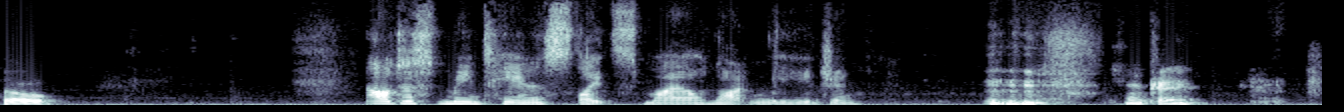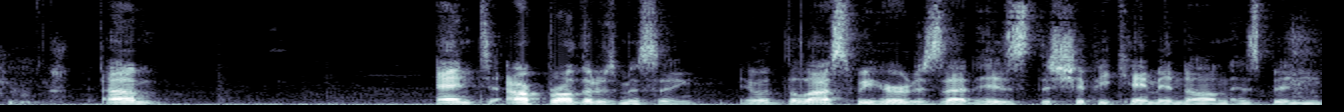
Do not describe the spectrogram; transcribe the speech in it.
So I'll just maintain a slight smile, not engaging. okay. Um, and our brother is missing. You know, the last we heard is that his the ship he came in on has been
